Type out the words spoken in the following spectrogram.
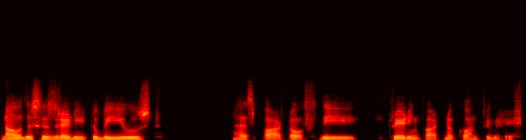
Now this is ready to be used as part of the trading partner configuration.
